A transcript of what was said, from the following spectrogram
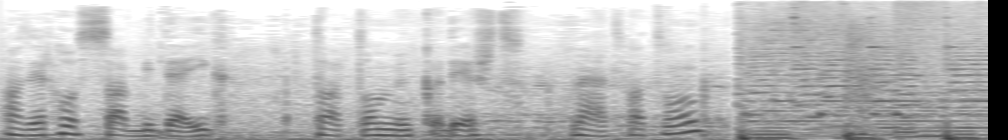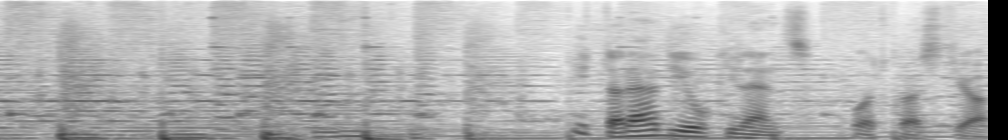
azért hosszabb ideig tartó működést láthatunk. Itt a Rádió 9 podcastja.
